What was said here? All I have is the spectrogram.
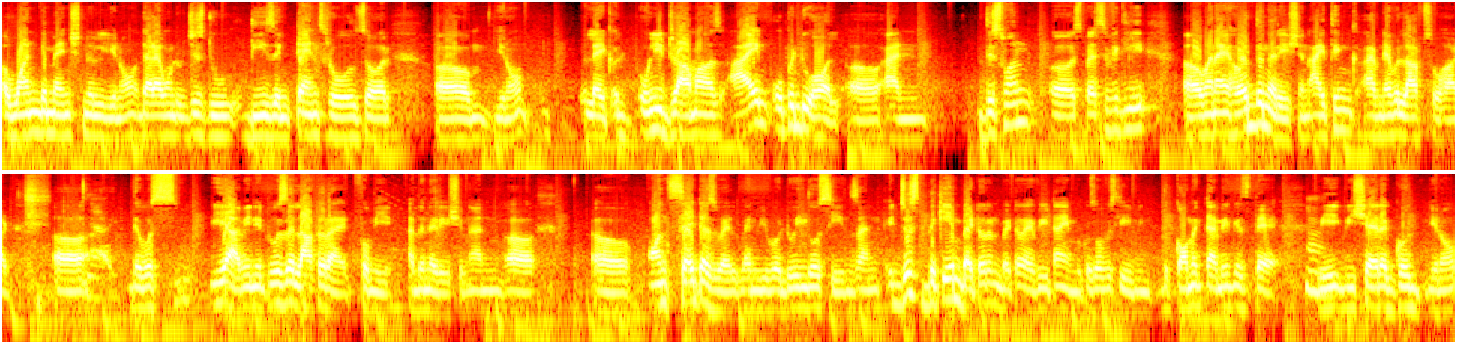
a one-dimensional, you know, that I want to just do these intense roles or, um, you know, like only dramas. I'm open to all, uh, and this one uh, specifically, uh, when I heard the narration, I think I've never laughed so hard. Uh, There was, yeah, I mean, it was a laughter riot for me at the narration, and uh, uh, on set as well when we were doing those scenes, and it just became better and better every time because obviously I mean, the comic timing is there. We we share a good, you know,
